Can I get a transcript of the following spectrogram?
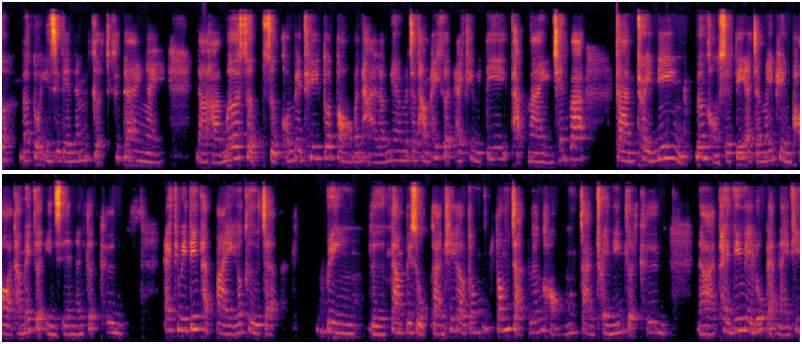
อ แล้วตัวอินซิเดนต์นั้นมันเกิดขึ้นได้ไงนะคะ เมื่อสืบสืบค้นไปที่ตัวตอของปัญหาแล้วเนี่ยมันจะทำให้เกิดแอคทิวิตี้ถัดมาอย่างเช่นว่าการ training เรื่องของ safety อาจจะไม่เพียงพอทำให้เกิด incident นั้นเกิดขึ้น activity ถัดไปก็คือจะ bring หรือนำไปสู่การที่เราต้องต้องจัดเรื่องของการ training เกิดขึ้นนะคะ training ในรูปแบบไหนที่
